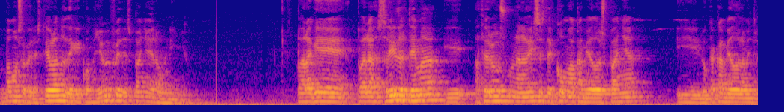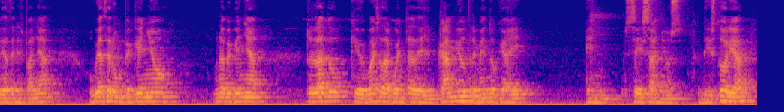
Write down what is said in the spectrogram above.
Vamos a ver, estoy hablando de que cuando yo me fui de España era un niño. Para, que, para salir del tema y haceros un análisis de cómo ha cambiado España y lo que ha cambiado la mentalidad en España, os voy a hacer un pequeño, una pequeña relato que os vais a dar cuenta del cambio tremendo que hay en seis años de historia,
